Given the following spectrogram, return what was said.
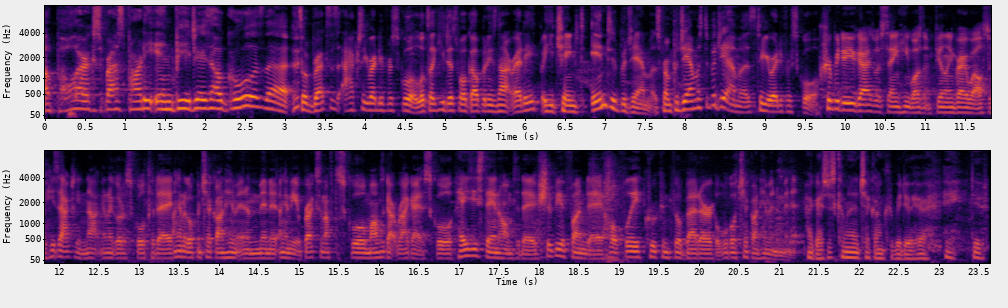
A Polar Express party in PJs, how cool is that? So Brex is actually ready for school. It looks like he just woke up and he's not ready, but he changed into pajamas, from pajamas to pajamas to get ready for school. Kirby Do You guys was saying he wasn't feeling very well, so he's actually not gonna go to school today. I'm gonna go up and check on him in a minute. I'm gonna get Brexton off to school. Mom's got Rag Guy at school. Hazy's staying home today. Should be a fun day. Hopefully crew can feel better, but we'll go check on him in a minute. All right guys, just coming in to check on Kirby Do here. Hey, dude,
